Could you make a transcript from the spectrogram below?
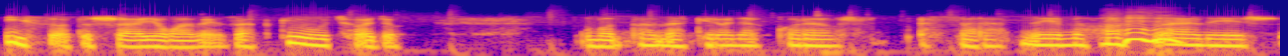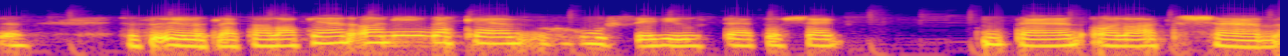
iszonyatosan jól nézett ki, úgyhogy mondtam neki, hogy akkor ezt szeretném használni, és, és az ő ötlet alapján, ami nekem 20 év illusztrátorság után alatt sem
